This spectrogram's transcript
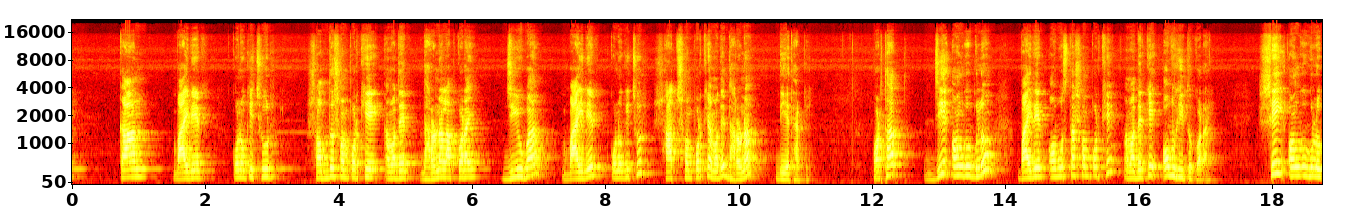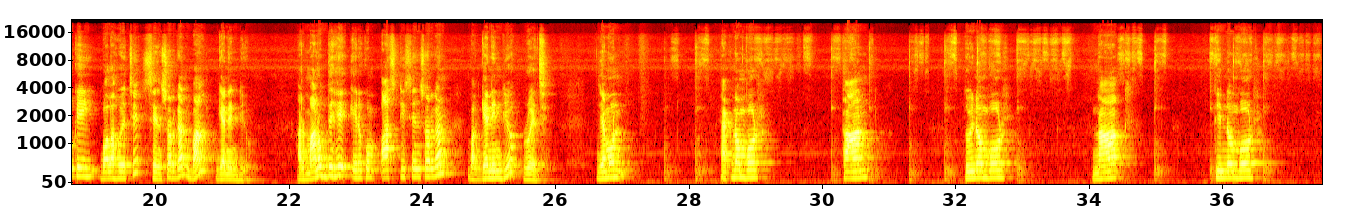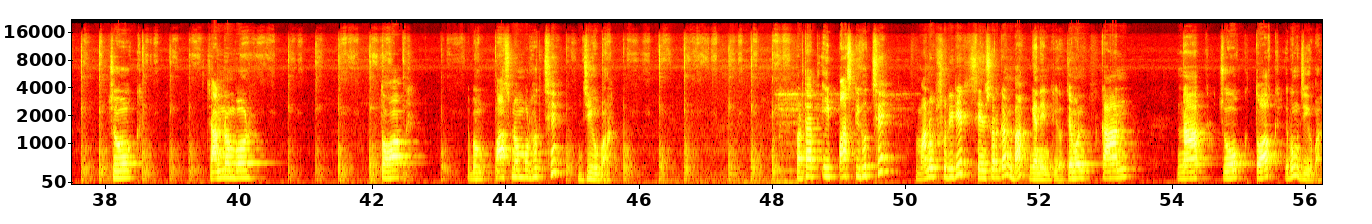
কান, বাইরের কোনো কিছুর শব্দ সম্পর্কে আমাদের ধারণা লাভ করায়, জিহ্বা বাইরের কোনো কিছুর স্বাদ সম্পর্কে আমাদের ধারণা দিয়ে থাকে। অর্থাৎ যে অঙ্গগুলো বাইরের অবস্থা সম্পর্কে আমাদেরকে অবহিত করায়, সেই অঙ্গগুলোকেই বলা হয়েছে সেন্স অর্গান বা জ্ঞানেন্দ্রিয়। আর মানবদেহে এরকম পাঁচটি সেন্স অর্গান বা জ্ঞানেন্দ্রিয় রয়েছে। যেমন এক নম্বর কান, দুই নম্বর নাক, তিন নম্বর চোখ, চার নম্বর ত্বক এবং পাঁচ নম্বর হচ্ছে জিহ্বা। অর্থাৎ এই পাঁচটি হচ্ছে মানব শরীরের সেন্স অর্গান বা জ্ঞানেন্দ্রিয়, যেমন কান, নাক, চোখ, ত্বক এবং জিহ্বা।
